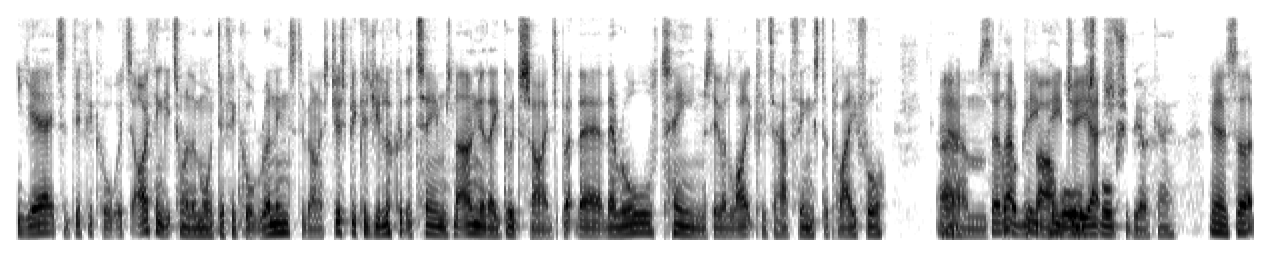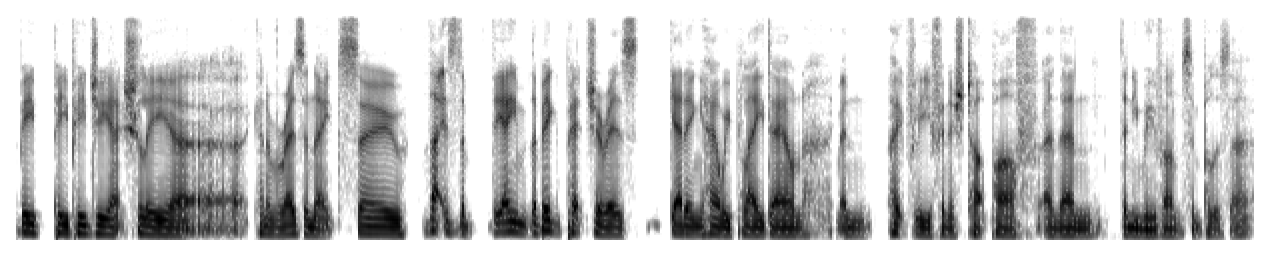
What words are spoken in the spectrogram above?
Yeah, it's a difficult. It's. I think it's one of the more difficult run-ins, to be honest. Just because you look at the teams, not only are they good sides, but they're they're all teams who are likely to have things to play for. Yeah. Um, So that PPG Wolves, actu- Wolves should be okay. Yeah, so that B- PPG actually uh, kind of resonates. So that is the the aim. The big picture is getting how we play down, and hopefully you finish top half, and then then you move on. Simple as that.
